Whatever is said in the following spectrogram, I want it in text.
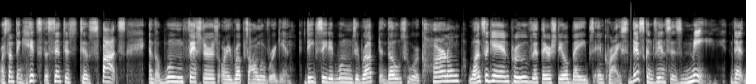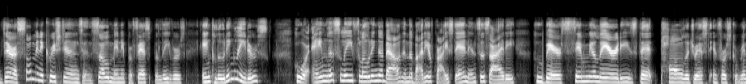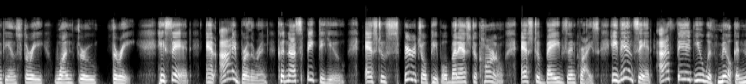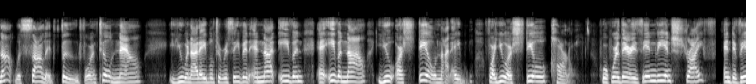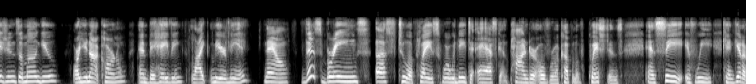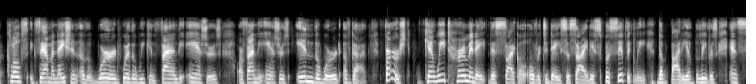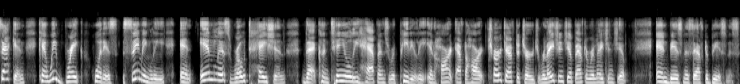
or something hits the sensitive spots and the wound festers or erupts all over again. Deep seated wounds erupt, and those who are carnal once again prove that they're still babes in Christ. This convinces me that there are so many Christians and so many professed believers, including leaders, who are aimlessly floating about in the body of Christ and in society who bear similarities that Paul addressed in 1 Corinthians 3 1 through 3. He said, And I, brethren, could not speak to you as to spiritual people, but as to carnal, as to babes in Christ. He then said, I fed you with milk and not with solid food, for until now you were not able to receive it and not even and even now you are still not able for you are still carnal for where there is envy and strife and divisions among you are you not carnal and behaving like mere men? Now, this brings us to a place where we need to ask and ponder over a couple of questions and see if we can get a close examination of the word, whether we can find the answers or find the answers in the word of God. First, can we terminate this cycle over today's society, specifically the body of believers? And second, can we break what is seemingly an endless rotation that continually happens repeatedly in heart after heart, church after church, relationship after relationship, and business after business.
